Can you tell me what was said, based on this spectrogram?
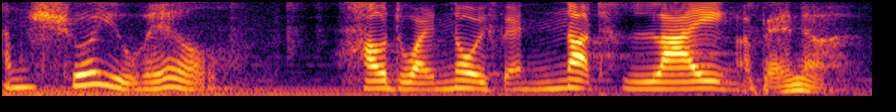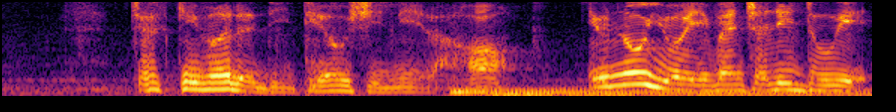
I'm sure you will. How do I know if you're not lying? Abena, just give her the details she needs, huh? You know you will eventually do it.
